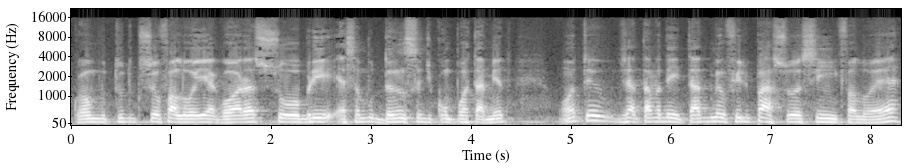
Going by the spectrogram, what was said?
Como tudo que o senhor falou aí agora sobre essa mudança de comportamento. Ontem eu já estava deitado, meu filho passou assim e falou: É,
